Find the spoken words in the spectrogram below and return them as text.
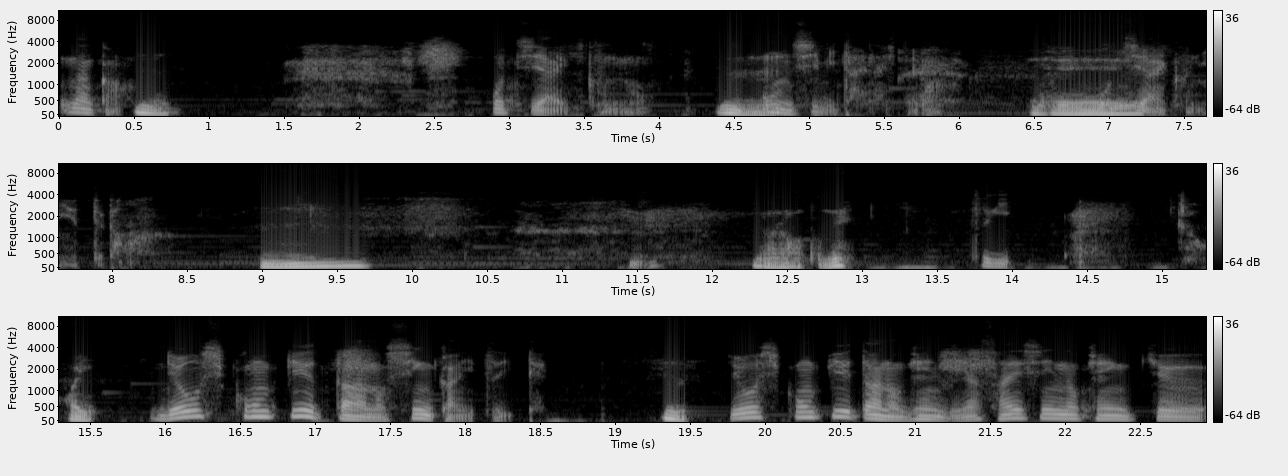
なんか、うん。落合くんのうん。恩師みたいな人が、へ落え。合くんに言ってたわ。うーん。なるほどね。次。はい。量子コンピューターの進化について。うん量子コンピューターの原理や最新の研究、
